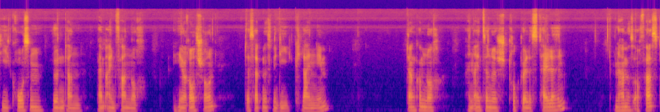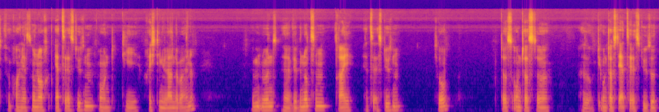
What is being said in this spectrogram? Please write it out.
Die großen würden dann beim Einfahren noch hier rausschauen, deshalb müssen wir die kleinen nehmen. Dann kommt noch ein einzelnes strukturelles Teil dahin. Dann haben wir es auch fast. Wir brauchen jetzt nur noch RCS-Düsen und die richtigen Landebeine. Wir äh, wir benutzen drei RCS-Düsen. So. Das unterste, also die unterste RCS-Düse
